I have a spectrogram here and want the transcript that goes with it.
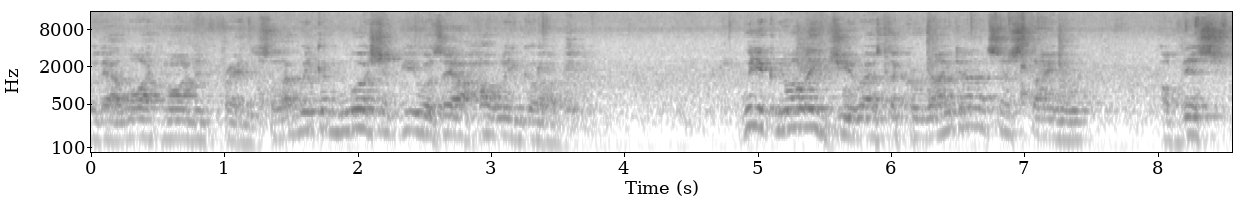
with our like-minded friends so that we can worship you as our holy God. We acknowledge you as the creator and sustainer of this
